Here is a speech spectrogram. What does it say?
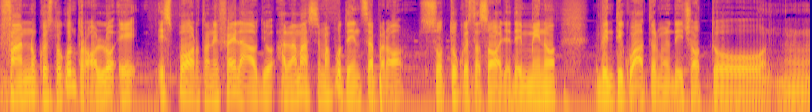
fanno questo controllo e esportano i file audio alla massima potenza però sotto questa soglia dei meno 24 meno 18 mm,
